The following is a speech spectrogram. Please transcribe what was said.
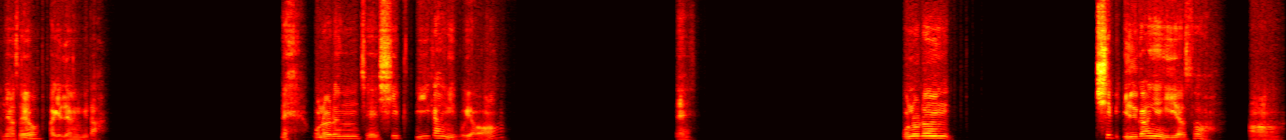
안녕하세요. 박일영입니다. 네, 오늘은 제 12강이고요. 네. 오늘은 11강에 이어서 어,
